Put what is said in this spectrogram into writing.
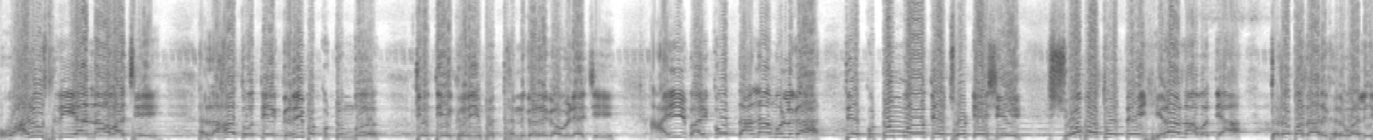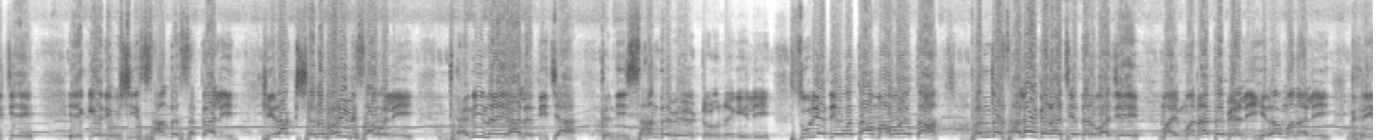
वाळुश्री या नावाचे. राहत होते गरीब कुटुंब ते ते गरीब धनगर गवळ्याचे. आई बायको ताना मुलगा ते कुटुंब होते छोटेशे शोभत होते हिरा नाव त्या तडपदार घरवालीचे एके दिवशी सांद सकाळी हिरा क्षणभर विसावली. ध्यानी नाही आलं तिच्या कधी सांद वेळ टळून गेली. सूर्य देवता मावळता बंद झाले गडाचे दरवाजे. माय मनात ब्याली हिरा म्हणाली घरी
